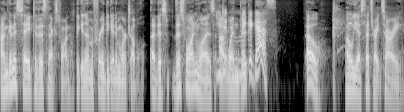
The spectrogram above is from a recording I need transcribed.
I'm going to say to this next one because I'm afraid to get in more trouble. Uh, this this one was You uh, didn't when make a guess. Oh. Oh yes, that's right. Sorry.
